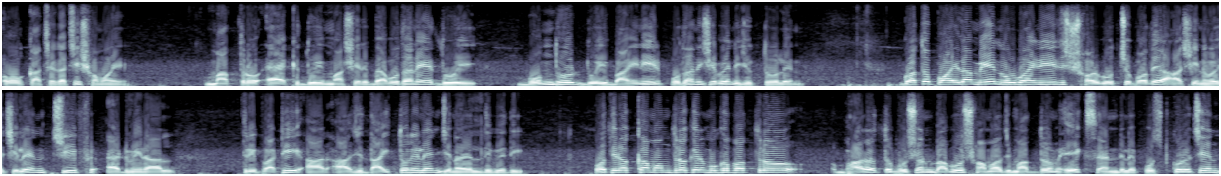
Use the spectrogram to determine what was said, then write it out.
ও কাছাকাছি সময়ে। মাত্র এক দুই মাসের ব্যবধানে দুই বন্ধুর দুই বাহিনীর প্রধান হিসেবে নিযুক্ত হলেন। গত পয়লা মে নৌবাহিনীর সর্বোচ্চ পদে আসীন হয়েছিলেন চিফ অ্যাডমিরাল ত্রিপাঠী আর আজ দায়িত্ব নিলেন জেনারেল দ্বিবেদী। প্রতিরক্ষা মন্ত্রকের মুখপাত্র ভারত ভূষণ বাবু সমাজ মাধ্যম এক্স হ্যান্ডেলে পোস্ট করেছেন।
